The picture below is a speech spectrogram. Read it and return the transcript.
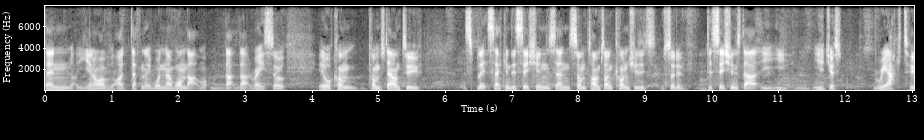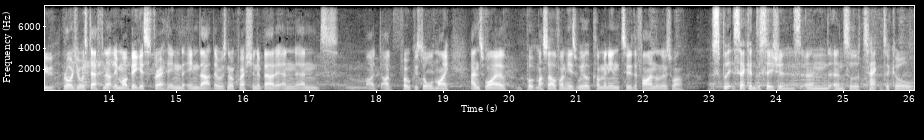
then you know I, I definitely wouldn't have won that that that race. So it all come, comes down to split second decisions and sometimes unconscious sort of decisions that you, you just react to. Roger was definitely my biggest threat in in that. There was no question about it, and and I, I focused all my. And why I put myself on his wheel coming into the final as well. Split second decisions and and sort of tactical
